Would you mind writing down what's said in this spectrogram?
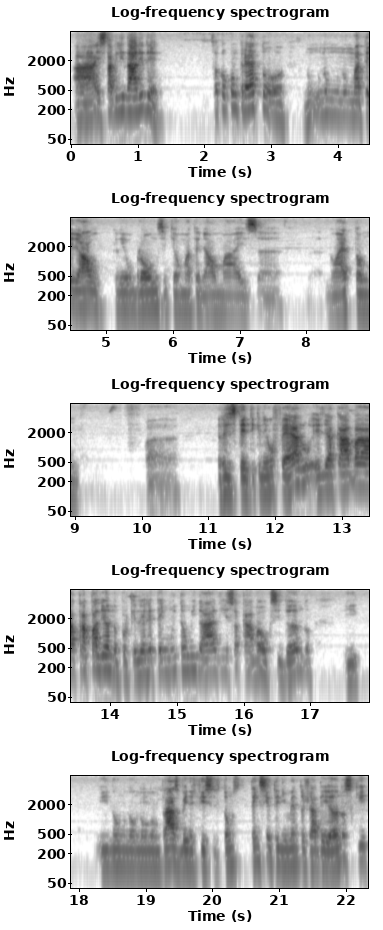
a estabilidade dele. Só que o concreto, num, num, num material que nem o bronze, que é um material mais. não é tão resistente que nem o ferro, ele acaba atrapalhando, porque ele retém muita umidade e isso acaba oxidando e e não, não, não, não traz benefícios. Então, tem-se entendimento já de anos que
